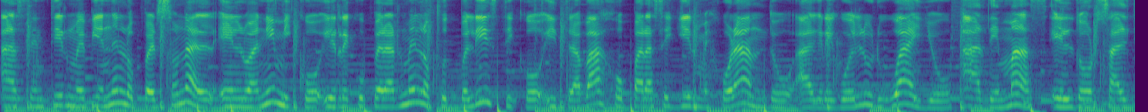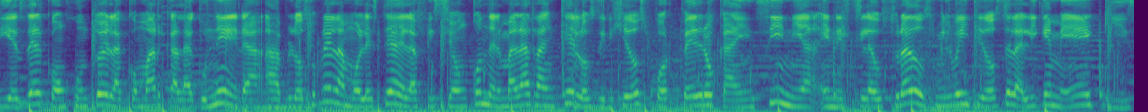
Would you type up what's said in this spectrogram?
a sentirme bien en lo personal, en lo anímico y recuperarme en lo futbolístico y trabajo para seguir mejorando, agregó el uruguayo. Además, el dorsal 10 del conjunto de la comarca lagunera habló sobre la molestia de la afición con el mal arranque los dirigidos por Pedro Caencinia en el clausura 2022 de la Liga MX.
